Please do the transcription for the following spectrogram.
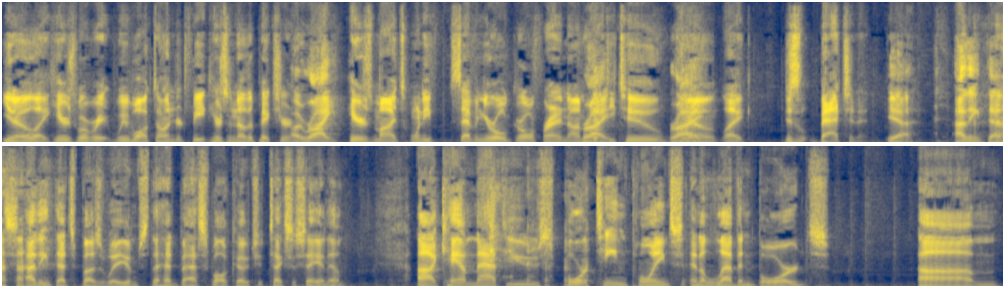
You know, like here's where we, we walked 100 feet. Here's another picture. All right. Here's my 27 year old girlfriend. I'm Right. 52. Right. You know, like just batching it. Yeah, I think that's I think that's Buzz Williams, the head basketball coach at Texas A and M. Uh, Cam Matthews, fourteen points and eleven boards. Um,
